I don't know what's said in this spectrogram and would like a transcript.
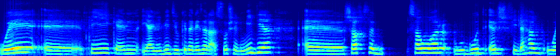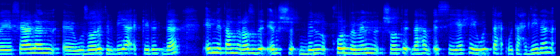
وفي كان يعني فيديو كده نزل على ال social media آه، شخص صور وجود قرش في دهب وفعلا آه، وزارة البيئة أكدت ده. إن تم رصد قرش بالقرب من شاطئ دهب السياحي وتحديدا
